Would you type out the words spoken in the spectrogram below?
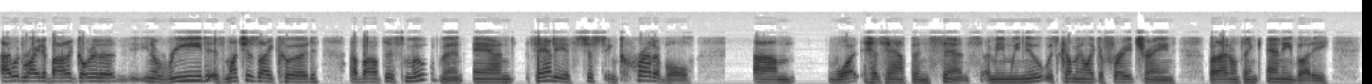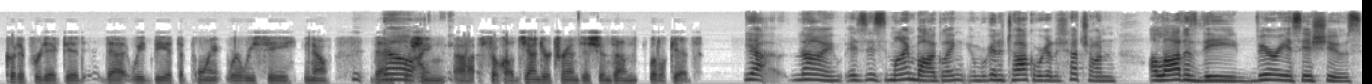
I would write about it, go to the, you know, read as much as I could about this movement. And Sandy, it's just incredible um, what has happened since. I mean, we knew it was coming like a freight train, but I don't think anybody could have predicted that we'd be at the point where we see, you know, them no, pushing I, uh, so-called gender transitions on little kids. Yeah, no, it's, it's mind-boggling, and we're going to talk. We're going to touch on a lot of the various issues.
